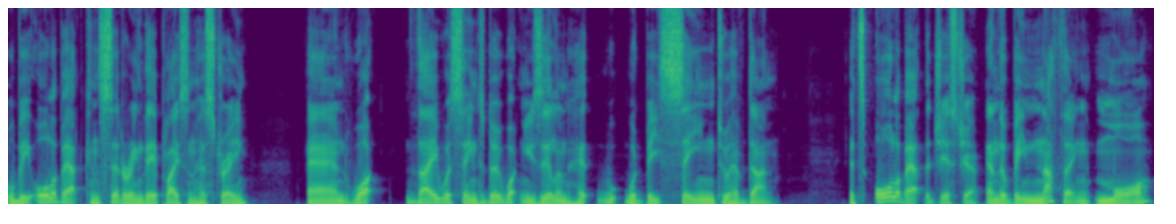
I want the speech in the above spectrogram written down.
will be all about considering their place in history and what they were seen to do what New Zealand ha- would be seen to have done. It's all about the gesture, and there'll be nothing more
